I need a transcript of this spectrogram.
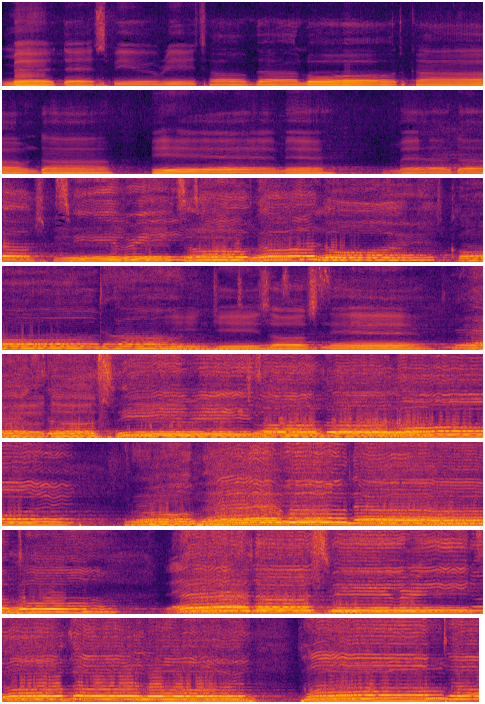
May the Spirit of the Lord come down. Amen. May the Spirit of the Lord come down. In Jesus' name. Let the Spirit of the Lord Spirit of the Lord come down.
